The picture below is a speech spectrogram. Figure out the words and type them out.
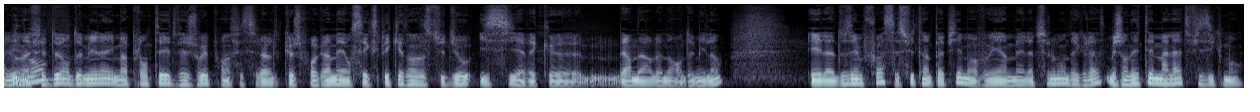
il m'en a fait deux. En 2001, il m'a planté. Il devait jouer pour un festival que je programmais. On s'est expliqué dans un studio ici avec euh, Bernard Lenord en 2001. Et la deuxième fois, c'est suite à un papier, il m'a envoyé un mail absolument dégueulasse, mais j'en étais malade physiquement.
